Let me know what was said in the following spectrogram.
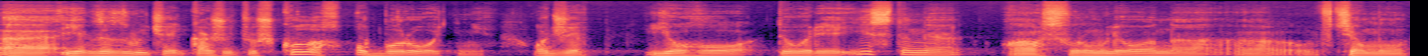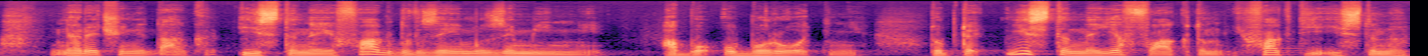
е, як зазвичай кажуть у школах, оборотні. Отже, його теорія істини сформульована е, в цьому реченні так: істина і факт взаємозамінні або оборотні. Тобто істина є фактом, і факт є істиною.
